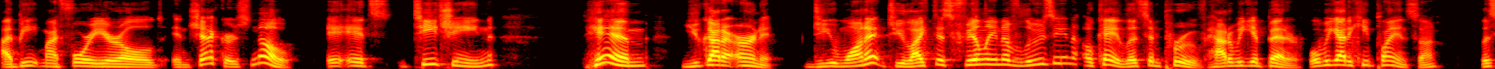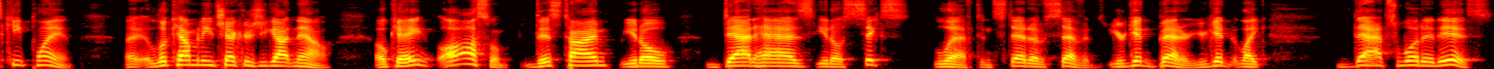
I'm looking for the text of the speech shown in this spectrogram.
I beat my 4-year-old in checkers. No, it's teaching him you got to earn it. Do you want it? Do you like this feeling of losing? Okay, let's improve. How do we get better? Well, we got to keep playing, son. Let's keep playing. Uh, look how many checkers you got now. Okay, awesome. This time, you know, dad has, you know, six left instead of seven. You're getting better. You're getting like that's what it is.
